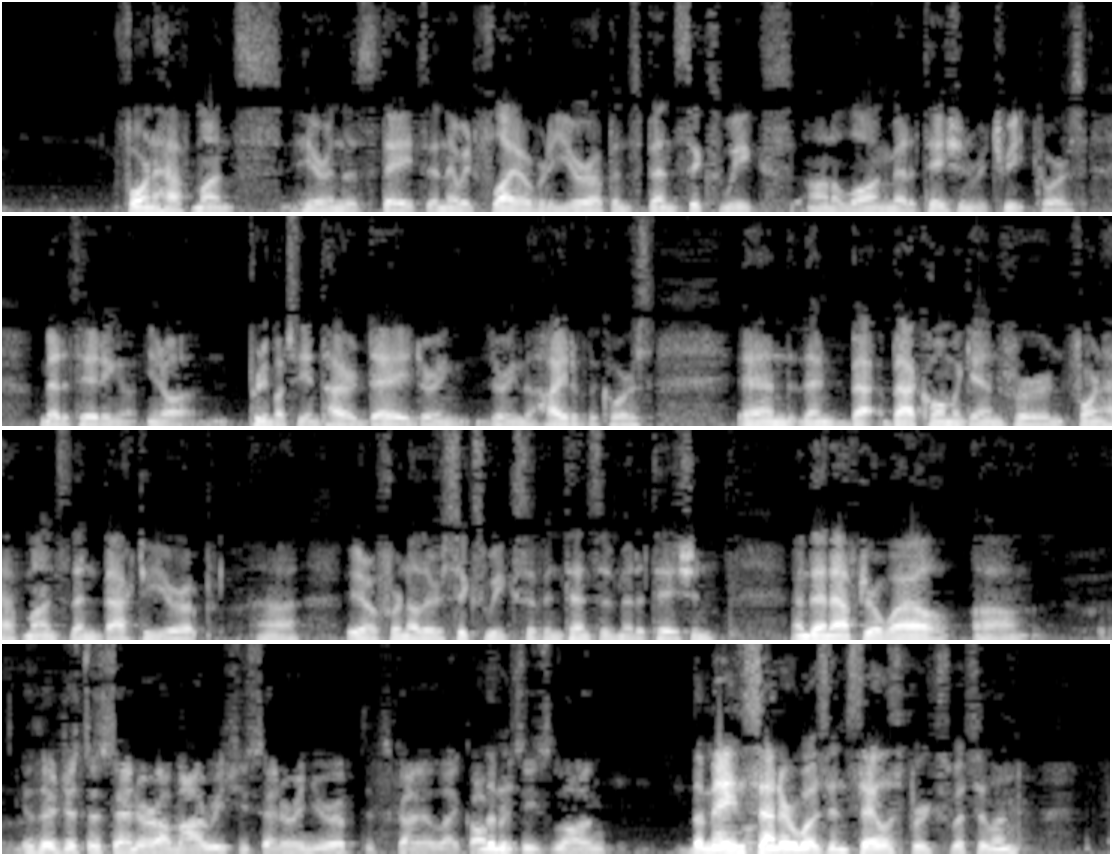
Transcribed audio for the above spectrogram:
four and a half months here in the states, and then we'd fly over to Europe and spend six weeks on a long meditation retreat course, meditating, you know, pretty much the entire day during during the height of the course, and then back back home again for four and a half months, then back to Europe, uh, you know, for another six weeks of intensive meditation, and then after a while. Uh, Is there just a center, a Maharishi center in Europe that's kind of like offers these long? the main center was in Seelisberg, Switzerland,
